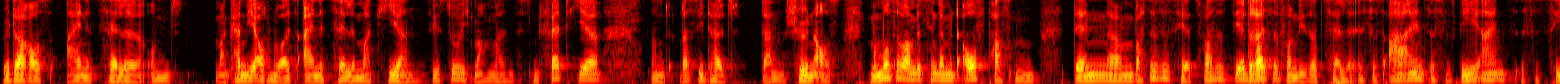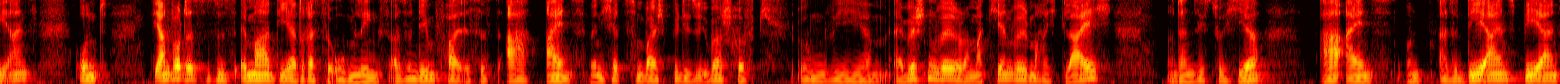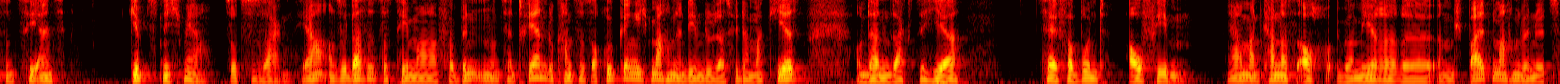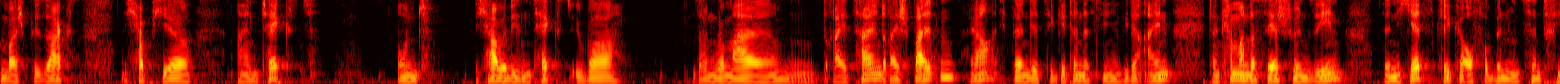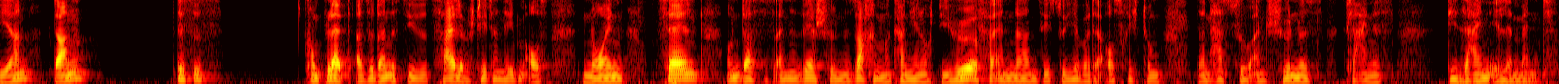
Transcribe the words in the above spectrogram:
wird daraus eine Zelle und man kann die auch nur als eine Zelle markieren. Siehst du, ich mache mal ein bisschen Fett hier und das sieht halt dann schön aus. Man muss aber ein bisschen damit aufpassen, denn ähm, was ist es jetzt? Was ist die Adresse von dieser Zelle? Ist es A1, ist es B1, ist es C1? Und die Antwort ist, es ist immer die Adresse oben links. Also in dem Fall ist es A1. Wenn ich jetzt zum Beispiel diese Überschrift irgendwie ähm, erwischen will oder markieren will, mache ich gleich. Und dann siehst du hier A1 und also D1, B1 und C1 gibt es nicht mehr sozusagen. Ja, also das ist das Thema Verbinden und Zentrieren. Du kannst es auch rückgängig machen, indem du das wieder markierst und dann sagst du hier Zellverbund aufheben. Ja, man kann das auch über mehrere ähm, Spalten machen. Wenn du jetzt zum Beispiel sagst, ich habe hier einen Text und ich habe diesen Text über, sagen wir mal, drei Zeilen, drei Spalten. Ja, ich blende jetzt die Gitternetzlinie wieder ein. Dann kann man das sehr schön sehen wenn ich jetzt klicke auf Verbinden und Zentrieren, dann ist es komplett. Also dann ist diese Zeile besteht dann eben aus neun Zellen und das ist eine sehr schöne Sache. Man kann hier noch die Höhe verändern, siehst du hier bei der Ausrichtung. Dann hast du ein schönes kleines Designelement.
